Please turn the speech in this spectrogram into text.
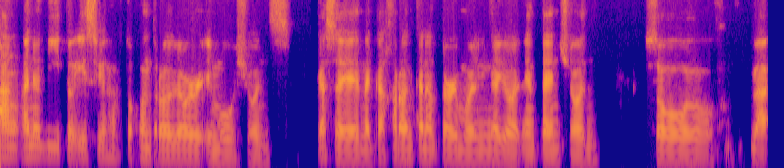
Ang ano dito is you have to control your emotions. Kasi nagkakaroon ka ng turmoil ngayon and tension. So, na,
